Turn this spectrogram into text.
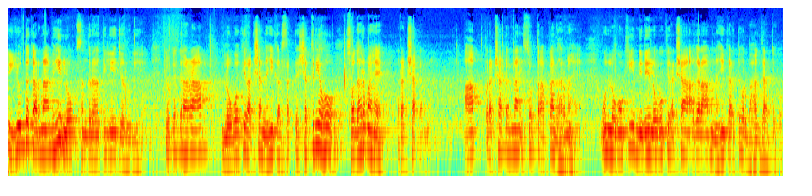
तो युद्ध करना भी लोक संग्रह के लिए ज़रूरी है। क्योंकि अगर आप लोगों की रक्षा नहीं कर सकते, क्षत्रिय हो, स्वधर्म है, रक्षा करना। आप रक्षा करना इस वक्त आपका धर्म है। उन लोगों की, निरीह लोगों की रक्षा अगर आप नहीं करते और भाग जाते हो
